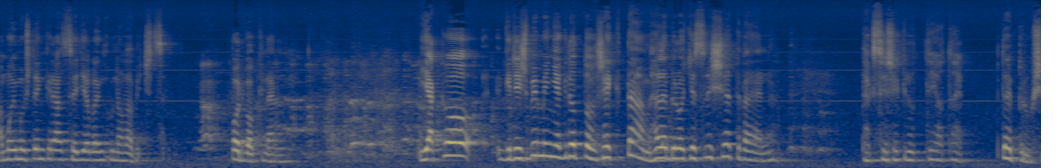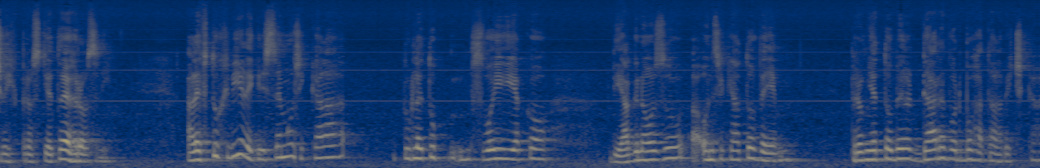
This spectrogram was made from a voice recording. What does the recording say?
a můj muž tenkrát seděl venku na lavičce pod oknem. Jako když by mi někdo to řekl tam, hele, bylo tě slyšet ven, tak si řeknu, ty, to je, to je průšvih prostě, to je hrozný. Ale v tu chvíli, když jsem mu říkala tuhle tu svoji jako diagnózu a on říká, já to vím, pro mě to byl dar od Boha, ta lavička.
